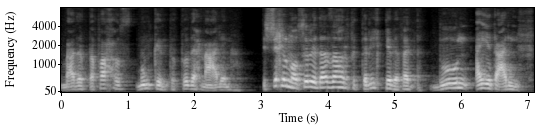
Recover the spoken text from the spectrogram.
بعد التفحص ممكن تتضح معالمها. الشيخ الموصلي ده ظهر في التاريخ كده فجأة دون أي تعريف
